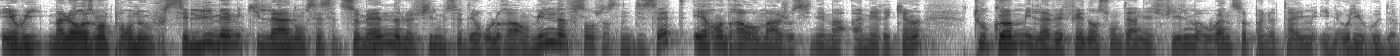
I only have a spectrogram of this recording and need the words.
Et oui, malheureusement pour nous, c'est lui-même qui l'a annoncé cette semaine. Le film se déroulera en 1977 et rendra hommage au cinéma américain, tout comme il l'avait fait dans son dernier film Once Upon a Time in Hollywood.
